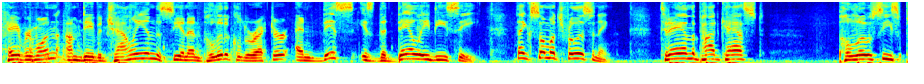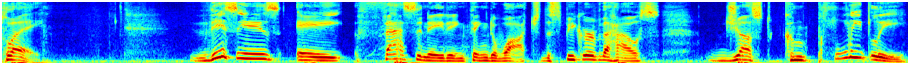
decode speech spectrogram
Hey everyone, I'm David Chalian, the CNN political director, and this is the Daily DC. Thanks so much for listening. Today on the podcast, Pelosi's play. This is a fascinating thing to watch. The Speaker of the House just completely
